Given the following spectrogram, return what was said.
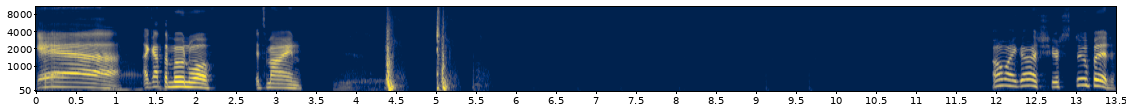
Yeah! I got the moon wolf. It's mine. Oh my gosh, you're stupid.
